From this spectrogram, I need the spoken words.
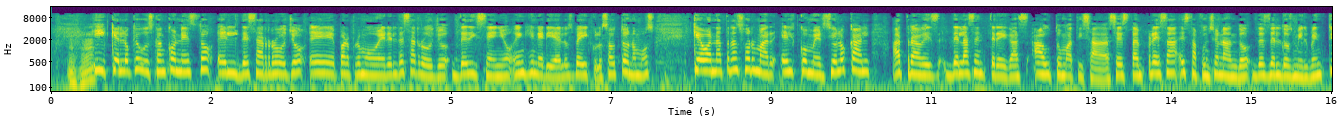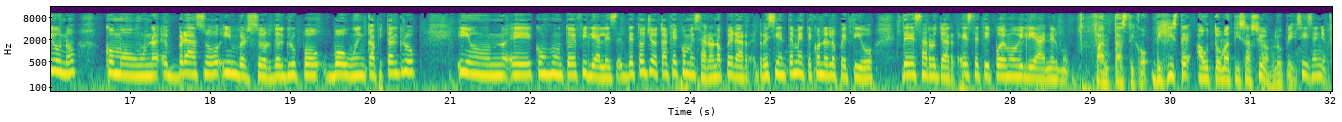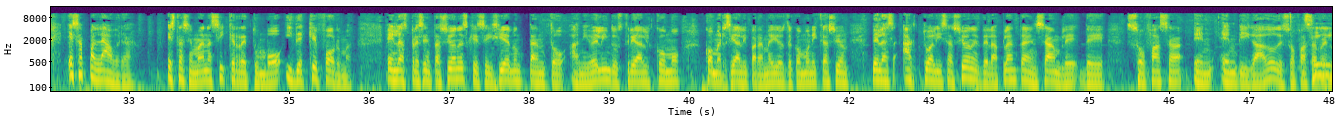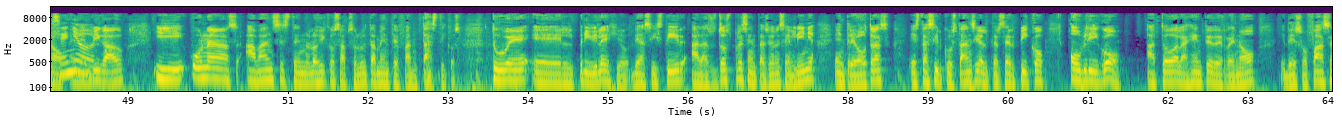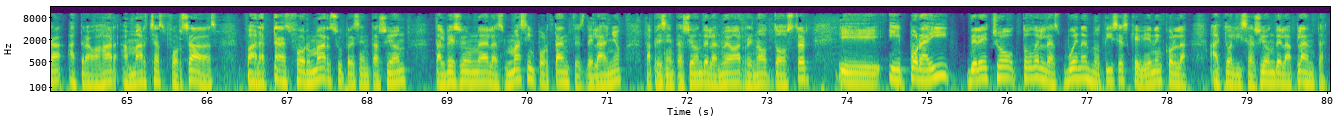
¿Y qué es lo que buscan con esto? El desarrollo, eh, para promover el desarrollo de diseño e ingeniería de los vehículos autónomos que van a transformar el comercio local a través de las entregas automatizadas. Esta empresa está funcionando desde el 2021 como un eh, brazo inversor del grupo Bowen Capital Group y un eh, conjunto de filiales de Toyota que comenzaron a operar recientemente con el objetivo de desarrollar este tipo de movilidad en el mundo. Fantástico. Dijiste automatización, Lupi. Sí, señor. Esa palabra esta semana sí que retumbó y de qué forma en las presentaciones que se hicieron tanto a nivel industrial como comercial y para medios de comunicación de las actualizaciones de la planta de ensamble de Sofasa en Envigado, de Sofasa Sí, Renault en. Envigado y unos avances tecnológicos absolutamente fantásticos. Tuve el privilegio de asistir a las dos presentaciones en línea, entre otras, esta circunstancia del tercer pico obligó a toda la gente de Renault, de Sofasa, a trabajar a marchas forzadas para transformar su presentación, tal vez en una de las más importantes del año, la presentación de la nueva Renault Duster. Y, y por ahí, derecho, todas las buenas noticias que vienen con la actualización de la planta.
